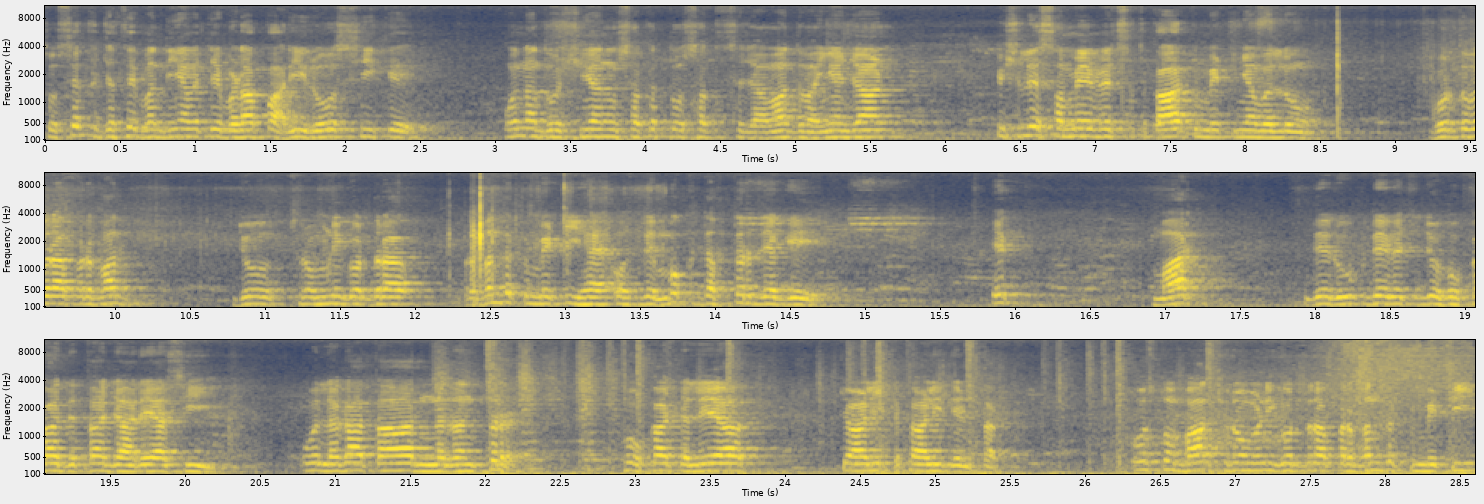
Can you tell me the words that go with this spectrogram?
ਸੋ ਸਿੱਖ ਜਥੇਬੰਦੀਆਂ ਵਿੱਚ ਇਹ ਬੜਾ ਭਾਰੀ ਰੋਸ ਸੀ ਕਿ ਉਹਨਾਂ ਦੋਸ਼ੀਆਂ ਨੂੰ ਸਖਤ ਤੋਂ ਸਖਤ ਸਜ਼ਾਵਾਂ ਦਵਾਈਆਂ ਜਾਣ। ਪਿਛਲੇ ਸਮੇਂ ਵਿੱਚ ਸਤਕਾਰ ਕਮੇਟੀਆਂ ਵੱਲੋਂ ਗੁਰਦੁਆਰਾ ਪ੍ਰਬੰਧ ਜੋ ਸ਼੍ਰੋਮਣੀ ਗੁਰਦੁਆਰਾ ਪ੍ਰਬੰਧਕ ਕਮੇਟੀ ਹੈ, ਉਸ ਦੇ ਮੁੱਖ ਦਫ਼ਤਰ ਦੇ ਅੱਗੇ ਇੱਕ ਮਾਰਚ ਦੇ ਰੂਪ ਦੇ ਵਿੱਚ ਜੋ ਹੋਕਾ ਦਿੱਤਾ ਜਾ ਰਿਹਾ ਸੀ, ਉਹ ਲਗਾਤਾਰ ਨਿਰੰਤਰ ਹੋਕਾ ਚੱਲਿਆ 40 41 ਦਿਨ ਤੱਕ। ਉਸ ਤੋਂ ਬਾਅਦ ਸ਼੍ਰੋਮਣੀ ਗੁਰਦੁਆਰਾ ਪ੍ਰਬੰਧਕ ਕਮੇਟੀ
